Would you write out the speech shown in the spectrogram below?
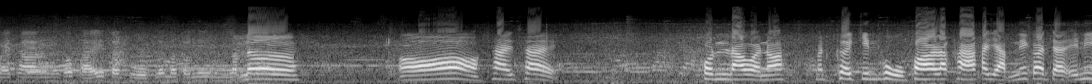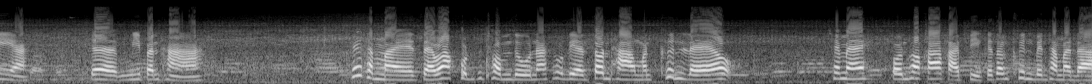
ปลายทางเขาขายตอนถูกแล้วมาตอนนี้มันรับเลออ๋อ ใช่ใช่ คนเราอะเนาะ มันเคยกินถูกพอราคาขยับนี่ก็จะไอ้นี่อะจะมีปัญหาเฮ้ยทำไม แต่ว่าคุณผู้ชมดูนะ ทุเรียนต้นทางมันขึ้นแล้ว ใช่ไหมคนพ่อค้าขายปลีกก็ต้องขึ้นเป็นธรรมดา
